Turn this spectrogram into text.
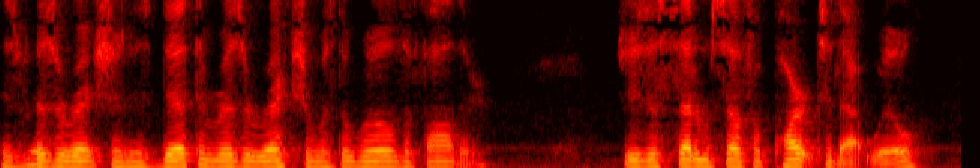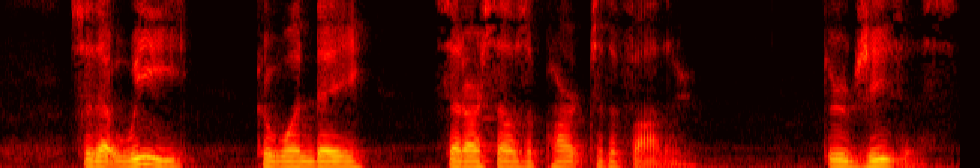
His resurrection, his death and resurrection was the will of the Father. Jesus set himself apart to that will so that we could one day set ourselves apart to the Father through Jesus.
